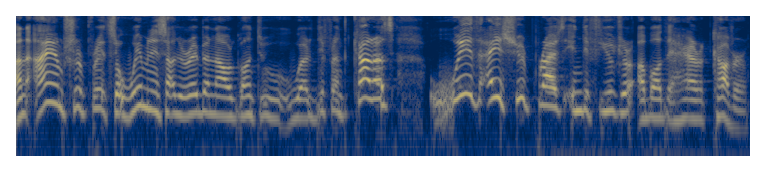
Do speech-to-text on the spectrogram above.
And I am surprised. So, women in Saudi Arabia now are going to wear different colors with a surprise in the future about the hair cover.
